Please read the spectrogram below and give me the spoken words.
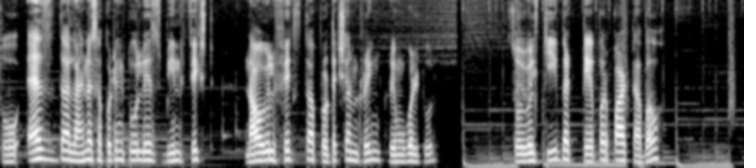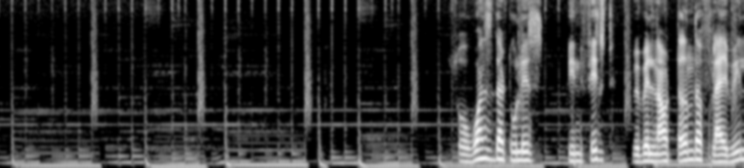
so as the liner supporting tool is being fixed now we will fix the protection ring removal tool. So we will keep the taper part above. So once the tool is been fixed we will now turn the flywheel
